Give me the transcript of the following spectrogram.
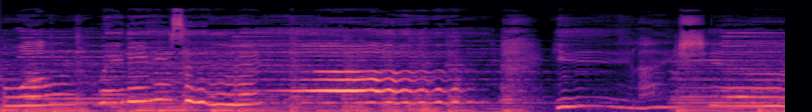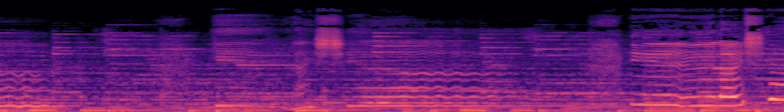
我为你思量。夜来香，夜来香，夜来香。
